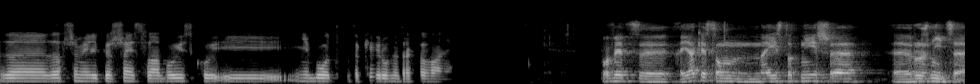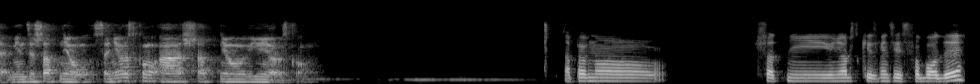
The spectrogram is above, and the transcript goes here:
e, zawsze mieli pierwszeństwo na boisku i nie było to takie równe traktowanie. Powiedz, y, a jakie są najistotniejsze e, różnice między szatnią seniorską a szatnią juniorską? Na pewno w szatni juniorskiej jest więcej swobody,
